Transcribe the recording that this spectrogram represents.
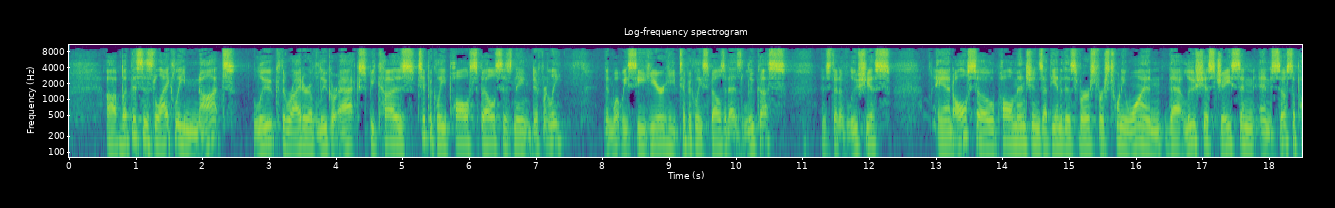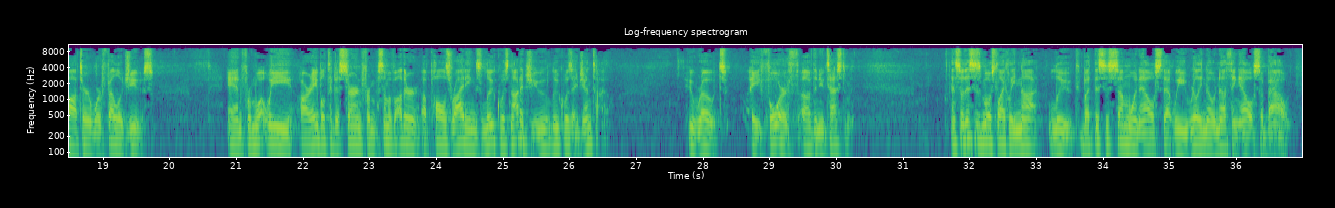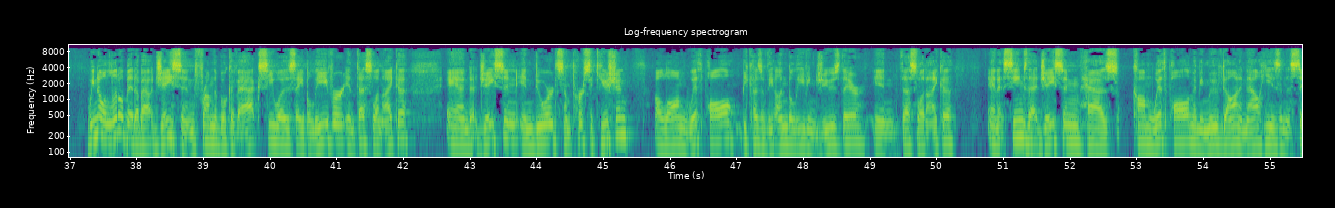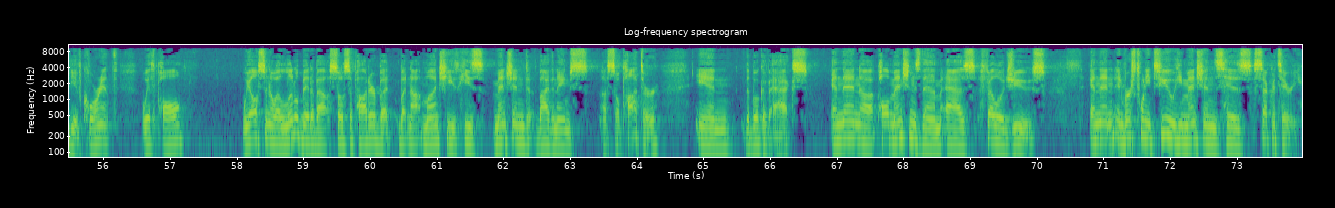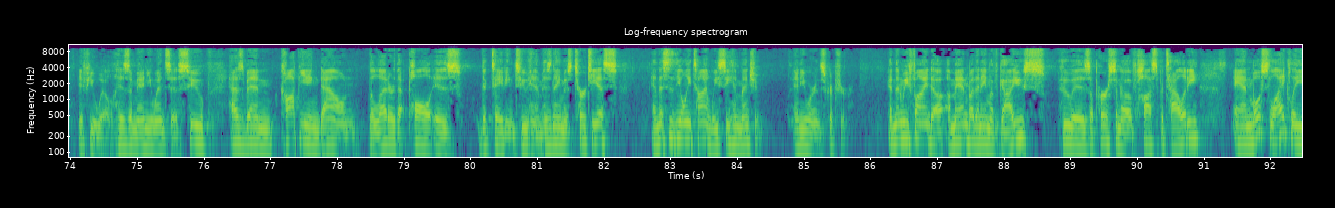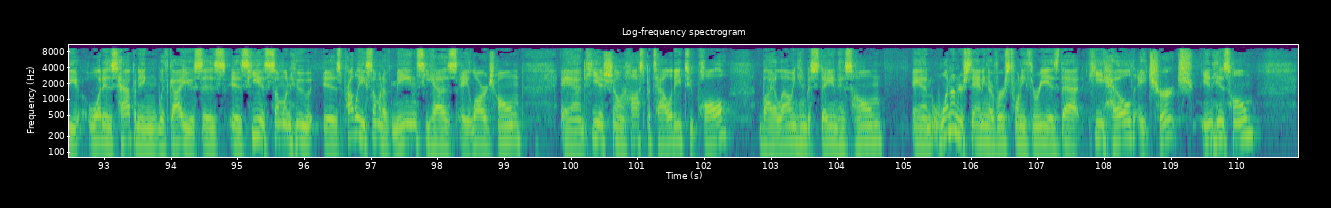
Uh, but this is likely not Luke, the writer of Luke or Acts, because typically Paul spells his name differently than what we see here. He typically spells it as Lucas instead of Lucius. And also, Paul mentions at the end of this verse, verse 21, that Lucius, Jason, and Sosipater were fellow Jews. And from what we are able to discern from some of other of Paul's writings, Luke was not a Jew, Luke was a Gentile who wrote a fourth of the New Testament. And so this is most likely not Luke, but this is someone else that we really know nothing else about. We know a little bit about Jason from the book of Acts. He was a believer in Thessalonica, and Jason endured some persecution along with Paul because of the unbelieving Jews there in Thessalonica. And it seems that Jason has come with Paul, maybe moved on, and now he is in the city of Corinth with Paul. We also know a little bit about Sosipater, but, but not much. He's, he's mentioned by the name uh, Sopater in the book of Acts. And then uh, Paul mentions them as fellow Jews. And then in verse 22, he mentions his secretary, if you will, his amanuensis, who has been copying down the letter that Paul is dictating to him. His name is Tertius, and this is the only time we see him mentioned anywhere in Scripture. And then we find a, a man by the name of Gaius, who is a person of hospitality. And most likely, what is happening with Gaius is, is he is someone who is probably someone of means. He has a large home, and he has shown hospitality to Paul by allowing him to stay in his home. And one understanding of verse 23 is that he held a church in his home.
